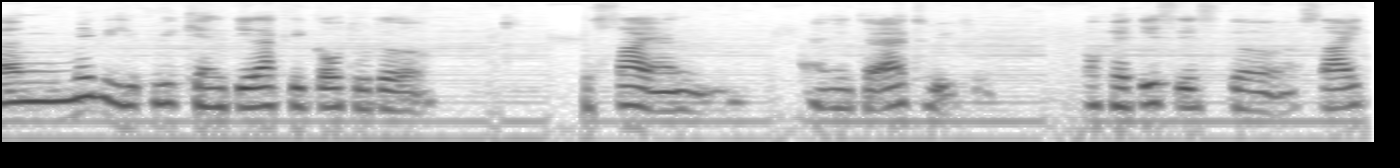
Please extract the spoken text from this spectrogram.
And maybe we can directly go to the, the site and, and interact with it. Okay, this is the site.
